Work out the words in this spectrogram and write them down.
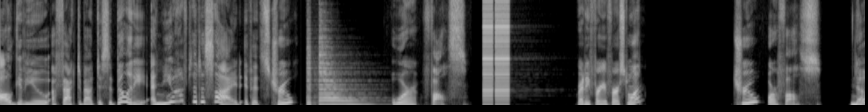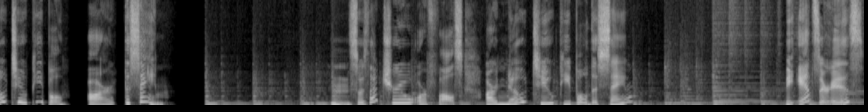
I'll give you a fact about disability, and you have to decide if it's true or false. Ready for your first one? True or false? No two people are the same. Hmm, so is that true or false? Are no two people the same? The answer is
